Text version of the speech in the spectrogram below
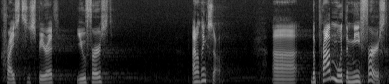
Christ's spirit, you first? I don't think so. Uh, the problem with the me first,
